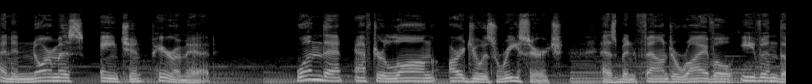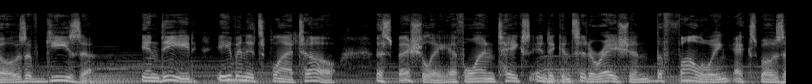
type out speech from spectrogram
an enormous ancient pyramid. One that, after long, arduous research, has been found to rival even those of Giza, indeed even its plateau, especially if one takes into consideration the following expose.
